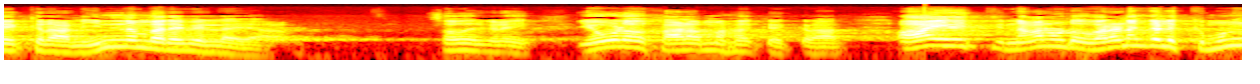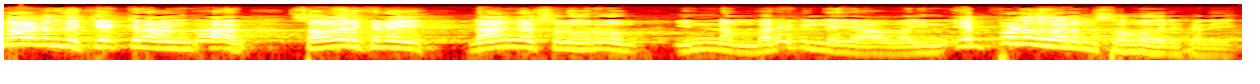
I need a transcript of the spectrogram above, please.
கேட்கிறான். இன்னும் வரவில்லையா? சோதர்களை எவ்வளவு காலமாக கேட்கிறார் ஆயிரத்தி நானூறு வருடங்களுக்கு முன்னால் நடந்து கேட்கிறான் என்றால் சகோதரர்களே நாங்கள் சொல்கிறோம் இன்னும் வரவில்லையா? எப்பொழுது வரும் சகோதரர்களே?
